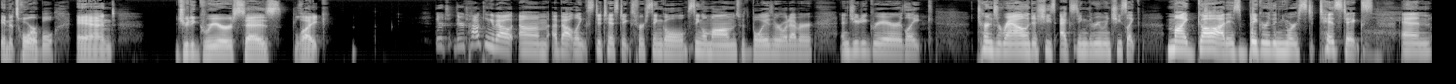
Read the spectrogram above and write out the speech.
And it's horrible. And Judy Greer says like they're they're talking about um about like statistics for single single moms with boys or whatever and Judy Greer like turns around as she's exiting the room and she's like my god is bigger than your statistics and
